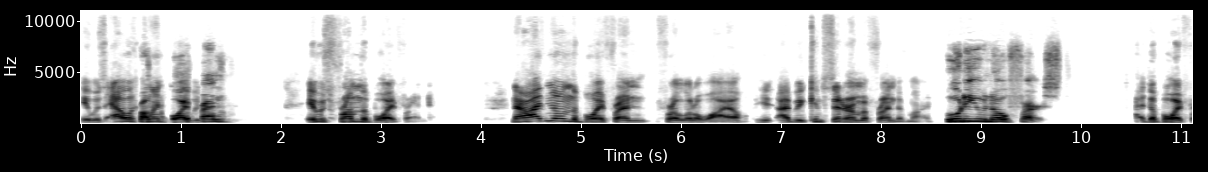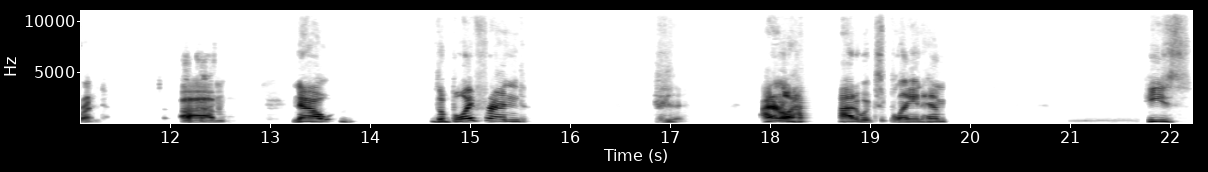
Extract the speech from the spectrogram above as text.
It was From eloquent. the it was- boyfriend. it was from the boyfriend. Now I've known the boyfriend for a little while. He, I would consider him a friend of mine. Who do you know first? The boyfriend. Okay. Um, now, the boyfriend. I don't know how, how to explain him. He's.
